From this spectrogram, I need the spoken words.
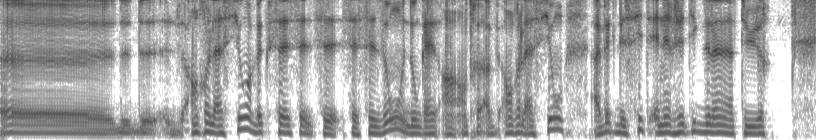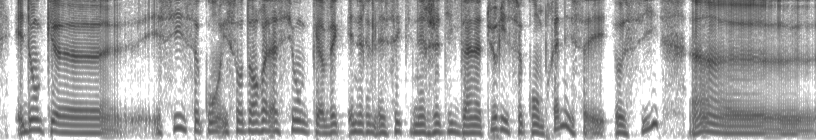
euh, de, de, en relation avec ces, ces, ces, saisons, donc en, en relation avec des sites énergétiques de la nature. Et donc, euh, s'ils ils sont en relation avec les cycles énergétiques de la nature, ils se comprennent et c'est aussi hein, euh,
